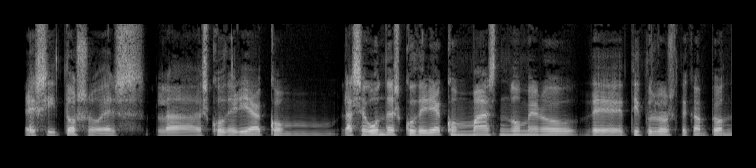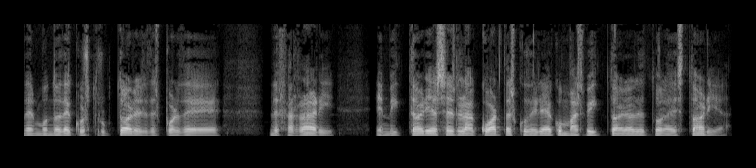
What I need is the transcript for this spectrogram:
exitoso. Es la escudería con la segunda escudería con más número de títulos de campeón del mundo de constructores después de, de Ferrari. En victorias es la cuarta escudería con más victorias de toda la historia.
